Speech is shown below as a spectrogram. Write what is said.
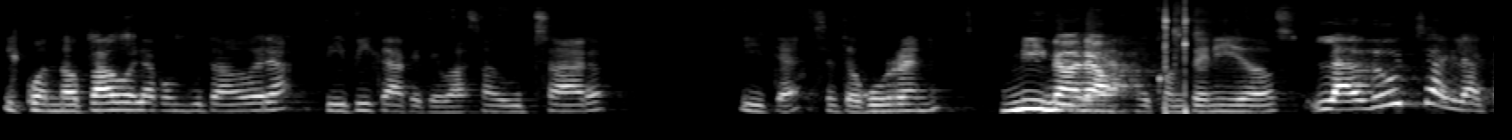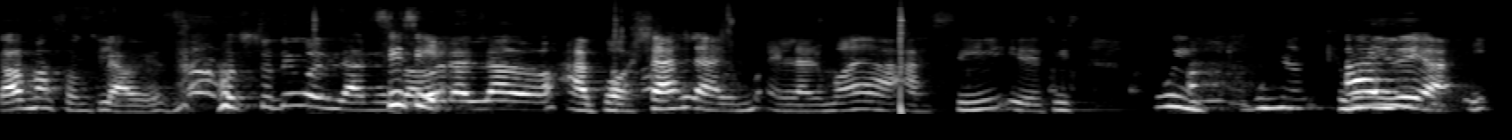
y cuando apago la computadora, típica que te vas a duchar, y se te ocurren mil ideas de contenidos. La ducha y la cama son claves. Yo tengo el anotador al lado. Apoyás en la almohada así y decís, uy, qué buena, qué buena idea. Y,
